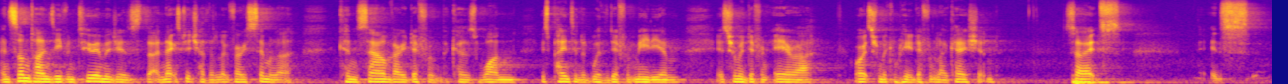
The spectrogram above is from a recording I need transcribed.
And sometimes even two images that are next to each other look very similar can sound very different because one is painted with a different medium, it's from a different era, or it's from a completely different location. So it's, it's,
